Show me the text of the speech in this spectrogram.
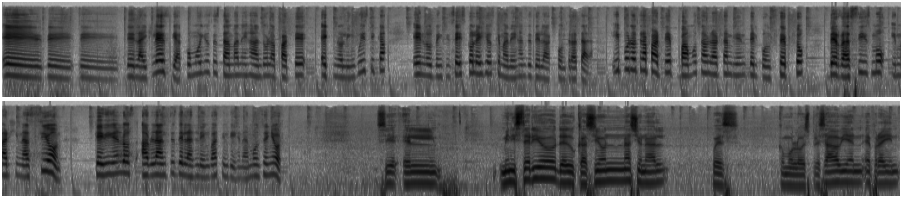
eh, de, la iglesia, cómo ellos están manejando la parte etnolingüística en los 26 colegios que manejan desde la contratada. Y por otra parte, vamos a hablar también del concepto de racismo y marginación que viven los hablantes de las lenguas indígenas. Monseñor. Sí, el Ministerio de Educación Nacional, pues, como lo expresaba bien Efraín,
